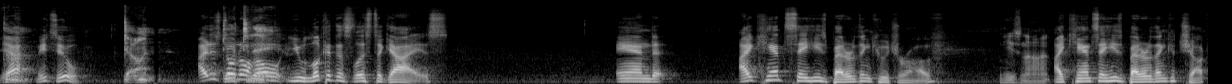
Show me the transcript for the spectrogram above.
Done. Yeah, me too. Done. I just do not know today. how you look at this list of guys, and I can't say he's better than Kucherov. He's not. I can't say he's better than Tkachuk.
